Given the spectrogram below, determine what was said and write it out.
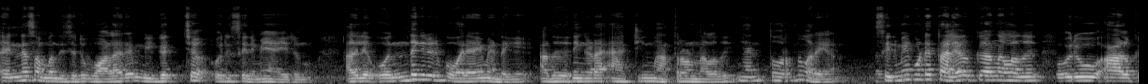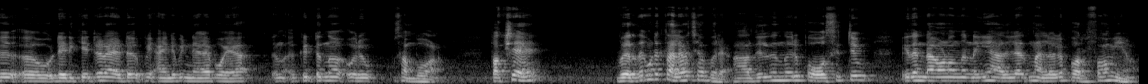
എന്നെ സംബന്ധിച്ചിട്ട് വളരെ മികച്ച ഒരു സിനിമയായിരുന്നു. അതിൽ എന്തെങ്കിലും ഒരു പോരായ്മ ഉണ്ടെങ്കിൽ അത് നിങ്ങളുടെ ആക്ടിങ് മാത്രമാണെന്നുള്ളത് ഞാൻ തുറന്നു പറയാണ്. സിനിമയെ കൊണ്ട് തല വെക്കുക എന്നുള്ളത് ഒരു ആൾക്ക് ഡെഡിക്കേറ്റഡ് ആയിട്ട് അതിന്റെ പിന്നാലെ പോയ കിട്ടുന്ന ഒരു സംഭവമാണ്. പക്ഷേ വെറുതെ കൊണ്ട് തല വെച്ചാൽ പോരാ. അതിൽ നിന്നൊരു പോസിറ്റീവ് ഇതുണ്ടാവണമെന്നുണ്ടെങ്കിൽ അതിലകത്ത് നല്ലപോലെ പെർഫോം ചെയ്യണം.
